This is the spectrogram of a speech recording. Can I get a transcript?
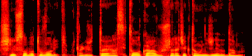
šli v sobotu voliť. Takže to je asi toľko a už radšej k tomu nič nedodám.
